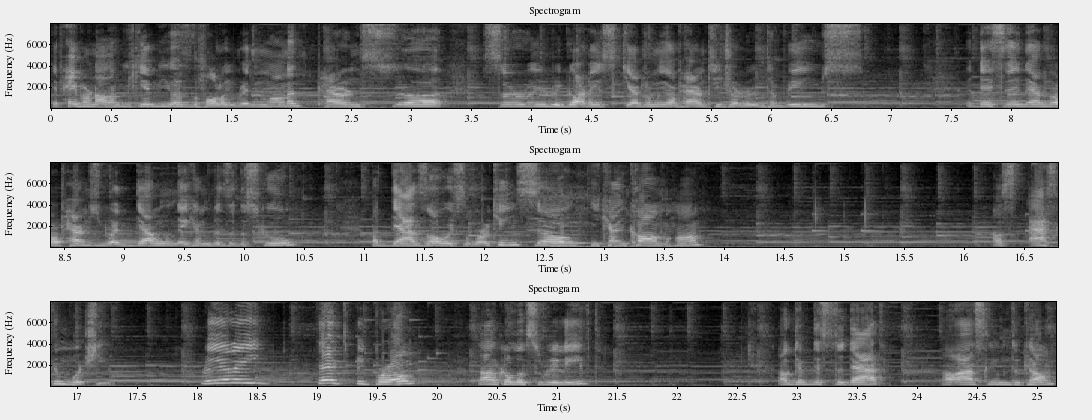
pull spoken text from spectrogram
The paper Nanako give you has the following written on it. Parents uh, survey regarding scheduling of parent-teacher interviews. They say have our parents write down when they can visit the school. But dad's always working, so he can't come, huh? I'll ask him which you. Really? Thanks, big bro. Uncle looks relieved. I'll give this to dad. I'll ask him to come.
